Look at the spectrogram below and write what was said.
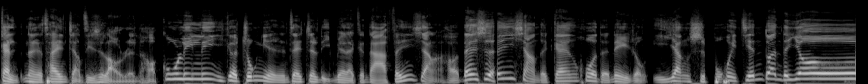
干那个差点讲自己是老人哈，孤零零一个中年人在这里面来跟大家分享了哈。但是分享的干货的内容一样是不会间断的哟。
